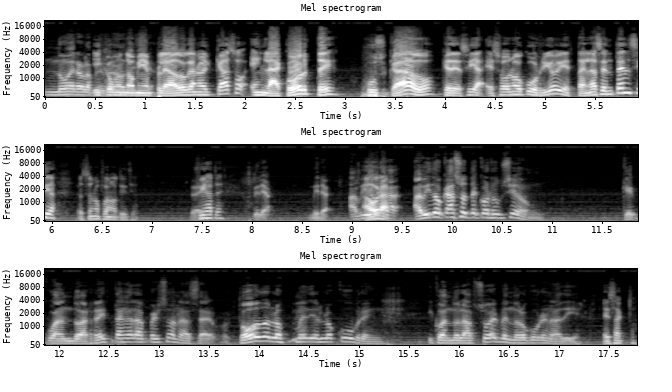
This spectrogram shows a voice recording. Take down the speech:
no era la Y primera como cuando mi empleado ganó el caso, en la corte, juzgado, que decía, eso no ocurrió y está en la sentencia, eso no fue noticia. Fíjate. Mira, mira, ha habido, Ahora- ha habido casos de corrupción que cuando arrestan a la persona, o sea, todos los medios lo cubren y cuando la absuelven no lo cubre nadie. Exacto.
